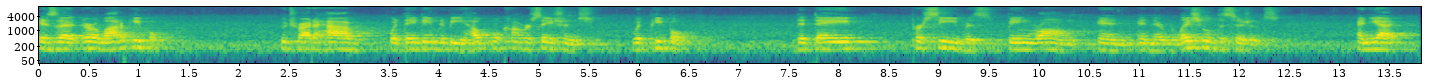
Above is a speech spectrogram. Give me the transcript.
is that there are a lot of people who try to have what they deem to be helpful conversations with people that they perceive as being wrong in, in their relational decisions, and yet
